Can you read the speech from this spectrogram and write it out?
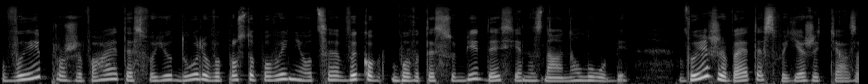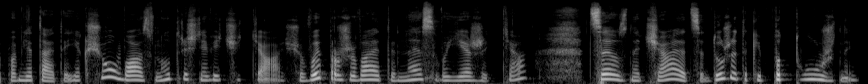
ви проживаєте свою долю, ви просто повинні оце викорбувати собі десь, я не знаю, на лобі. Ви живете своє життя. Запам'ятайте, якщо у вас внутрішнє відчуття, що ви проживаєте не своє життя, це означає, це дуже такий потужний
